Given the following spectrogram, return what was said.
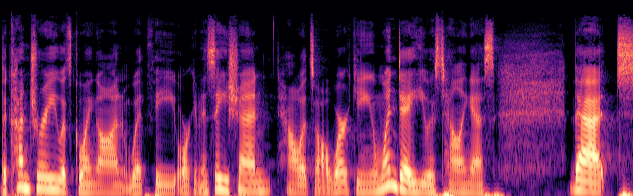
the country what's going on with the organization how it's all working. And one day he was telling us that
